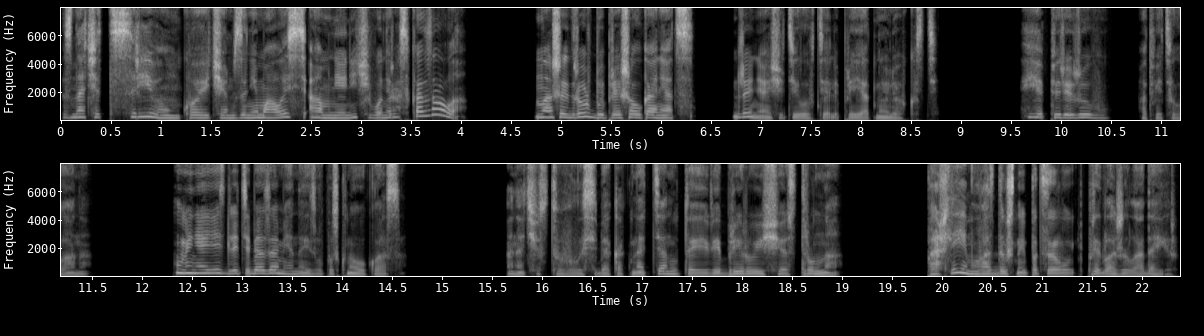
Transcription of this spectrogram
«Значит, с Ривом кое-чем занималась, а мне ничего не рассказала. Нашей дружбе пришел конец». Дженни ощутила в теле приятную легкость. «Я переживу», — ответила она. «У меня есть для тебя замена из выпускного класса. Она чувствовала себя как натянутая вибрирующая струна. «Пошли ему воздушный поцелуй», — предложила Адаир.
